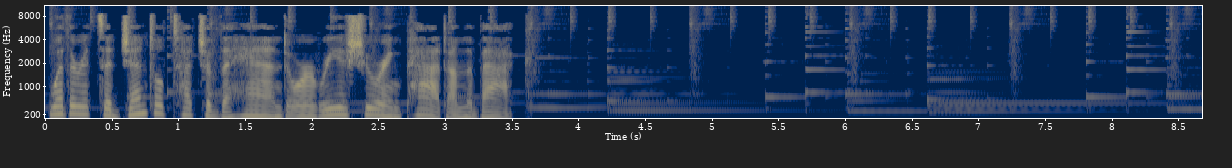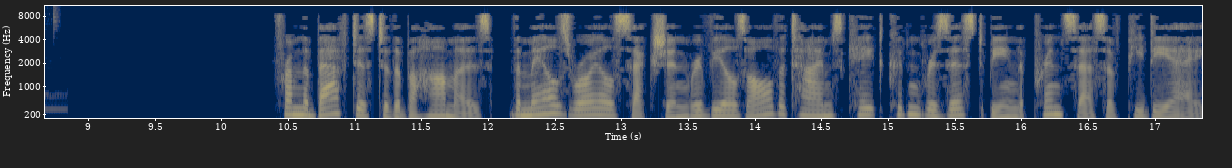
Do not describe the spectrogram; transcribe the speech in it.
whether it's a gentle touch of the hand or a reassuring pat on the back. From the BAFTAs to the Bahamas, the Mail's royal section reveals all the times Kate couldn't resist being the princess of PDA.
